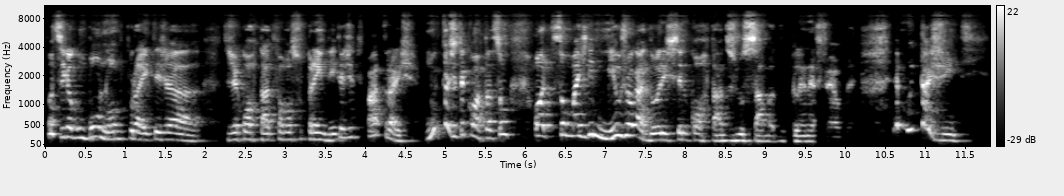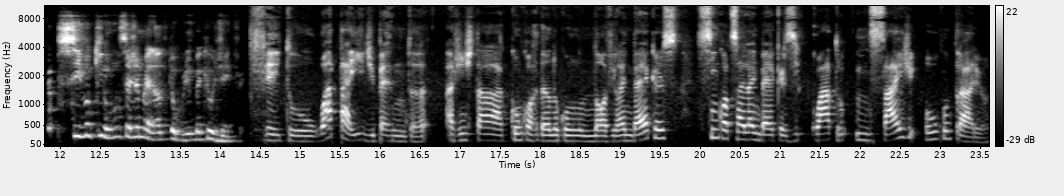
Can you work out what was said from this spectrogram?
Pode ser que algum bom nome por aí esteja, seja cortado de forma surpreendente a gente vai atrás. Muita gente é cortada. São, são mais de mil jogadores sendo cortados no sábado pela NFL. É muita gente. É possível que um seja melhor do que o Greenback e o Gentry. Feito o Ataíde pergunta: a gente está concordando com nove linebackers, cinco outside linebackers e quatro inside, ou o contrário?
